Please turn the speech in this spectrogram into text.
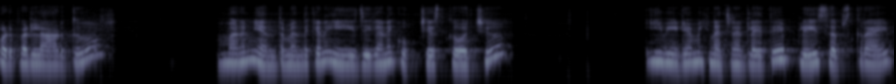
పొడి పొడిలాడుతూ మనం ఎంతమందికైనా ఈజీగానే కుక్ చేసుకోవచ్చు. ఈ వీడియో మీకు నచ్చినట్లయితే ప్లీజ్ సబ్స్క్రైబ్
